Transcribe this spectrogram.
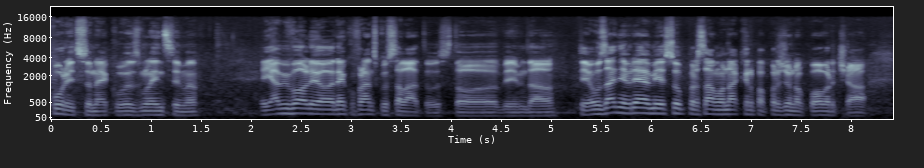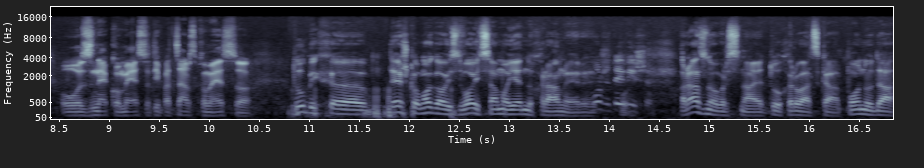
puricu neku s mlincima. Ja bih volio neku francusku salatu uz to bi im dao. U zadnje vrijeme mi je super samo ona krpa prženog povrća uz neko meso, tipa carsko meso. Tu bih e, teško mogao izdvojiti samo jednu hranu jer Možete i više. raznovrsna je tu hrvatska ponuda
